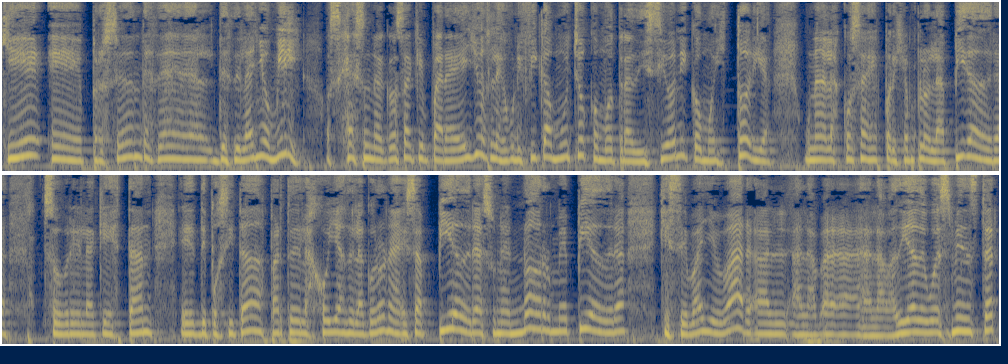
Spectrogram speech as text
que eh, proceden desde el, desde el año 1000. O sea, es una cosa que para ellos les unifica mucho como tradición y como historia. Una de las cosas es, por ejemplo, la piedra sobre la que están eh, depositadas parte de las joyas de la corona. Esa piedra es una enorme piedra que se va a llevar al, a, la, a la abadía de Westminster.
